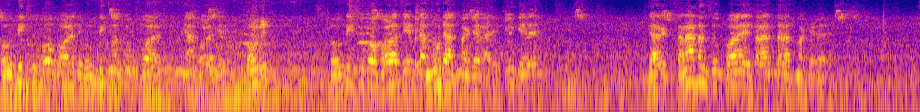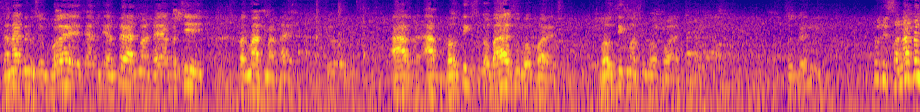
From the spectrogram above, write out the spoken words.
ભૌતિક સુખો ખોળે છે ભૌતિકમાં સુખ ખોળે છે. ક્યાં ખોળે છે? ભૌતિક. ભૌતિક સુખો ખોળે છે એ બધા મૂળ આત્મા કહેવાય. શું કહેવાય? જયારે સનાતન સુખ ખોળે ત્યારે આત્મા કહેવાય. સનાતન સુખ હોય ત્યાર પછી અંતરાત્મા થયા પછી પરમાત્મા થાય. આ ભૌતિક સુખો બહાર સુખો ફરે છે. ભૌતિકમાં સુખો ફરે છે. સનાતન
